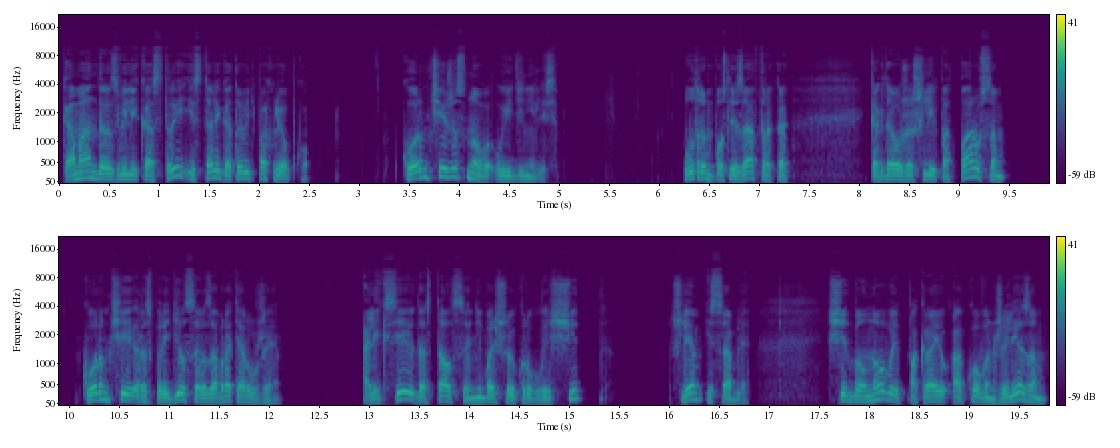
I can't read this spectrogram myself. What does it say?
Команды развели костры и стали готовить похлебку. Кормчие же снова уединились. Утром после завтрака, когда уже шли под парусом, Кормчий распорядился разобрать оружие. Алексею достался небольшой круглый щит, шлем и сабля. Щит был новый, по краю окован железом,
